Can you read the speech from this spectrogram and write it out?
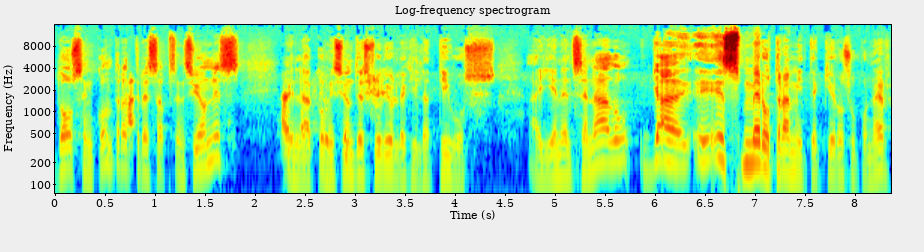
dos en contra, tres abstenciones en la. Comisión de Estudios Legislativos ahí en el Senado. Ya eh, es mero trámite, quiero suponer,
